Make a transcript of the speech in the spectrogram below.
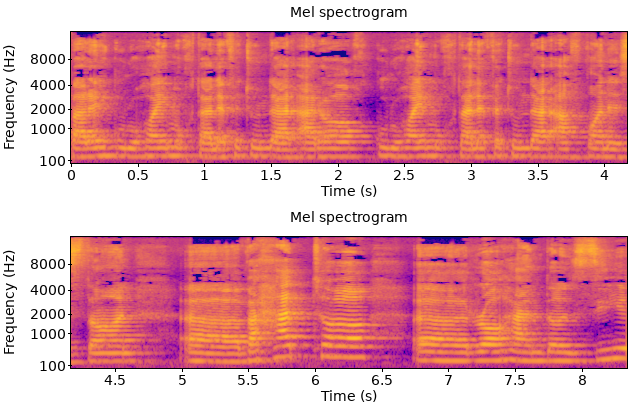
برای گروه های مختلفتون در عراق گروه های مختلفتون در افغانستان و حتی راه اندازی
